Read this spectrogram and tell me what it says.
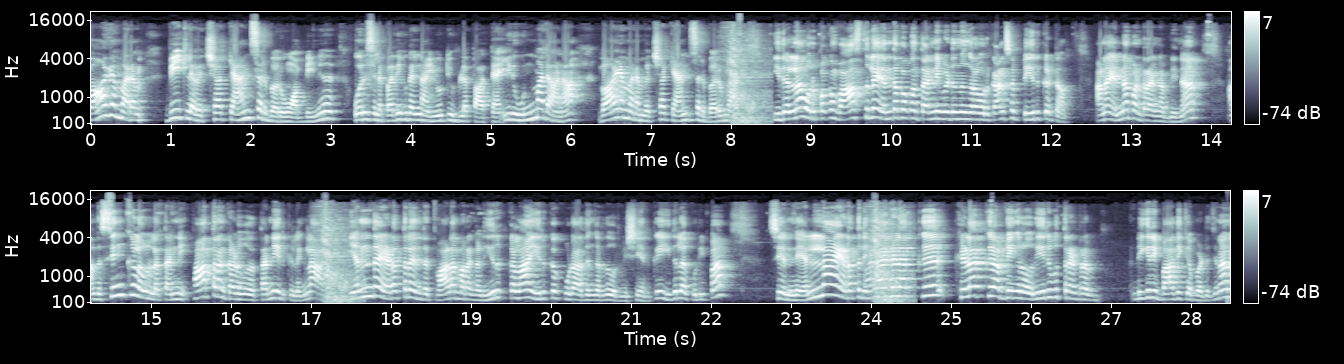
வாழை மரம் வீட்டில் வச்சா கேன்சர் வரும் அப்படின்னு ஒரு சில பதிவுகள் நான் யூடியூப்ல பார்த்தேன். இது உண்மைதானா? வாழை மரம் வச்சா கேன்சர் வருமா? இதெல்லாம் ஒரு பக்கம் வாஸ்துல எந்த பக்கம் தண்ணி விடுதுங்கிற ஒரு கான்செப்ட் இருக்கட்டும். ஆனால் என்ன பண்ணுறாங்க அப்படின்னா அந்த சிங்கில் உள்ள தண்ணி பாத்திரம் கழுவுற தண்ணி இருக்கு இல்லைங்களா? எந்த இடத்துல இந்த வாழை மரங்கள் இருக்கலாம் இருக்கக்கூடாதுங்கிறது ஒரு விஷயம் இருக்குது இதில் குறிப்பாக சரி எல்லா இடத்துலையும் கிழக்கு கிழக்கு அப்படிங்கிற ஒரு இருபத்தி ரெண்டரை டிகிரி பாதிக்கப்பட்டுச்சுன்னா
